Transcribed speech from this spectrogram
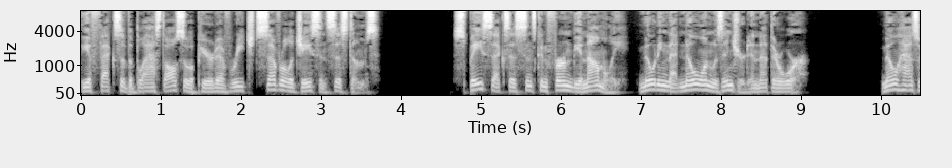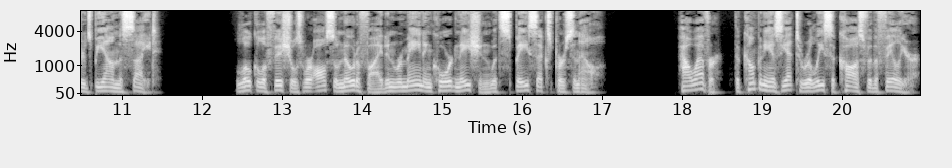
The effects of the blast also appear to have reached several adjacent systems. SpaceX has since confirmed the anomaly, noting that no one was injured and that there were no hazards beyond the site. Local officials were also notified and remain in coordination with SpaceX personnel. However, the company has yet to release a cause for the failure.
